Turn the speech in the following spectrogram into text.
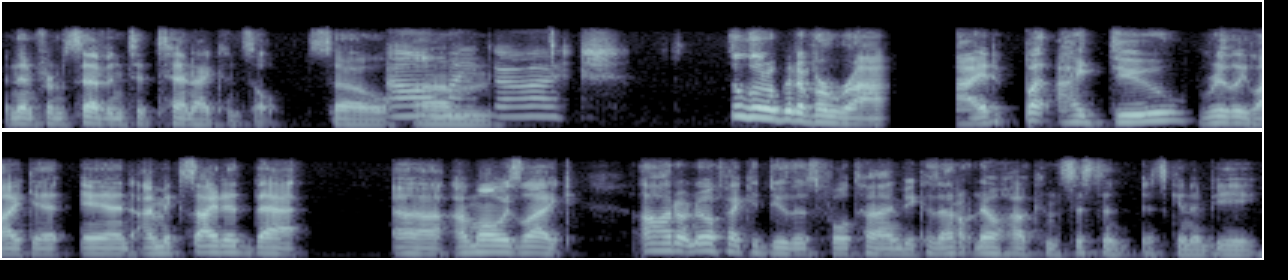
and then from 7 to 10 I consult. So Oh um, my gosh. It's a little bit of a ride, but I do really like it and I'm excited that uh, I'm always like oh, I don't know if I could do this full time because I don't know how consistent it's going to be.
